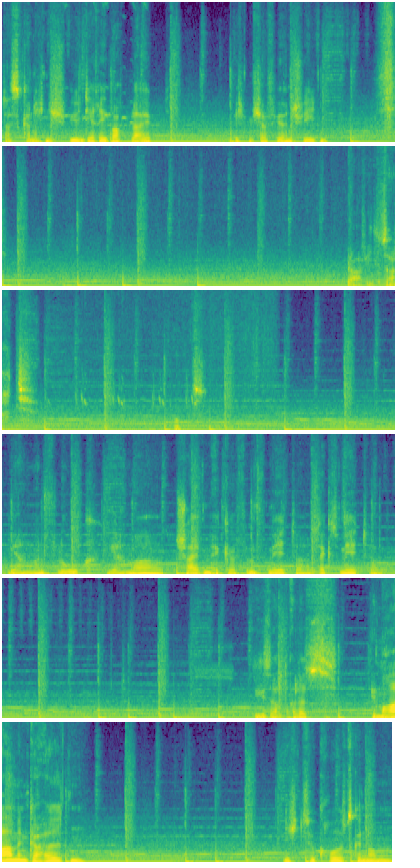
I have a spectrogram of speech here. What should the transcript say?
das kann ich nicht spielen. Die Rebach bleibt. Habe ich mich dafür entschieden. Ja, wie gesagt. Ups. Flug, hier haben wir Scheibenecke 5 Meter, 6 Meter. Wie gesagt, alles im Rahmen gehalten. Nicht zu groß genommen.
